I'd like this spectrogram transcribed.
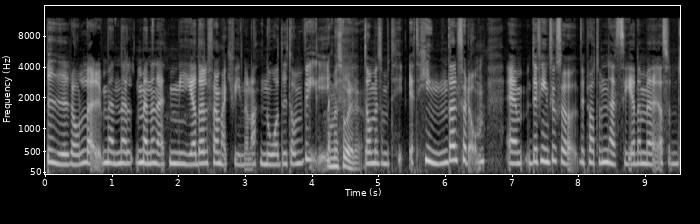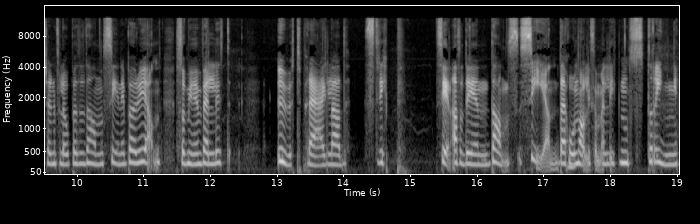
biroller. Männen, männen är ett medel för de här kvinnorna att nå dit de vill. Ja, men så är det. De är som ett, ett hinder för dem. Em, det finns också, vi pratade om den här scenen med alltså Jennifer Lopez dansscen i början som ju är en väldigt utpräglad strippscen. Alltså det är en dansscen där hon har liksom en liten string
